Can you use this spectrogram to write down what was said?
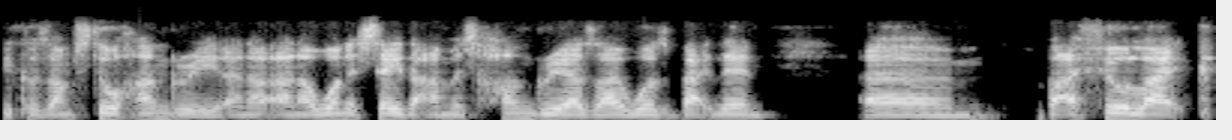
because i'm still hungry and i, and I want to say that i'm as hungry as i was back then um, but i feel like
